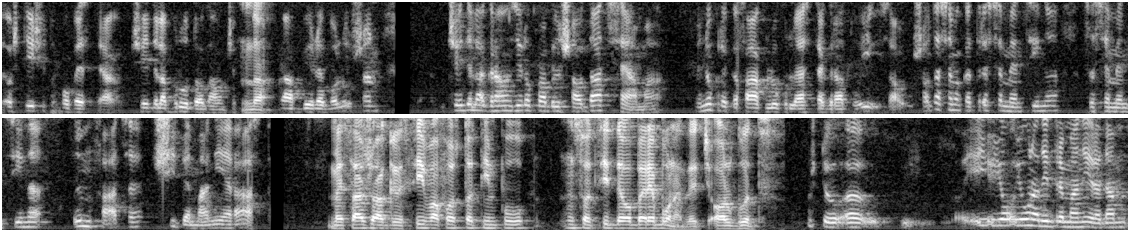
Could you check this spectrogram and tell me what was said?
o știi și tu povestea. Cei de la Brewdog au început da. ca Beer Revolution cei de la Ground Zero probabil și-au dat seama, nu cred că fac lucrurile astea gratuit sau și-au dat seama că trebuie să mențină, să se mențină în față și de maniera asta. Mesajul agresiv a fost tot timpul însoțit de o bere bună, deci all good. Nu știu, uh, e, e una dintre maniere, dar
